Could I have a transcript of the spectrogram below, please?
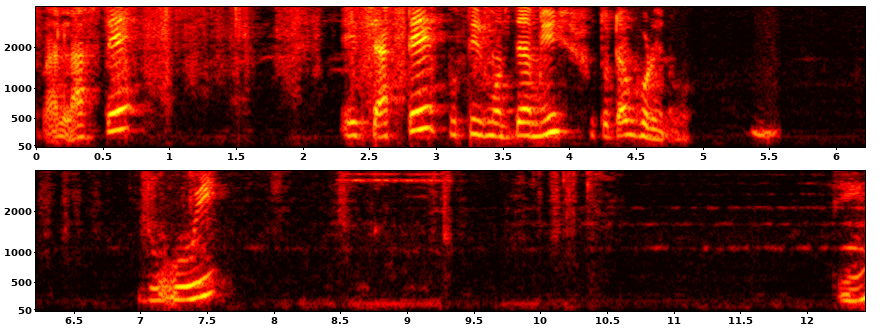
এবার লাস্টে এই চারটে পুঁতির মধ্যে আমি সুতোটা ভরে নেব। দুই, তিন,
